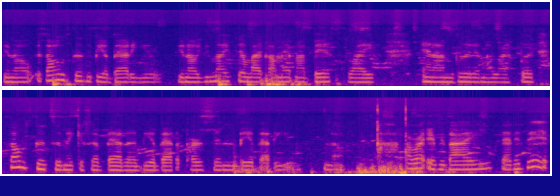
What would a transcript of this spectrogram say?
You know, it's always good to be a better you. You know, you might feel like I'm at my best life and I'm good in my life, but it's always good to make yourself better and be a better person and be a better you. You know. All right, everybody, that is it.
